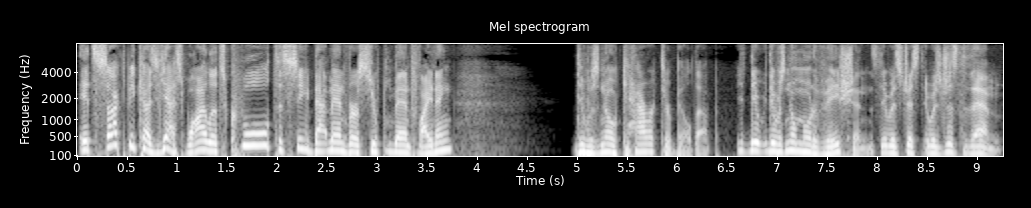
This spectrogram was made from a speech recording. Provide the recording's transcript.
it sucked because yes, while it's cool to see Batman versus Superman fighting, there was no character buildup. There, there was no motivations. There was just it was just them.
